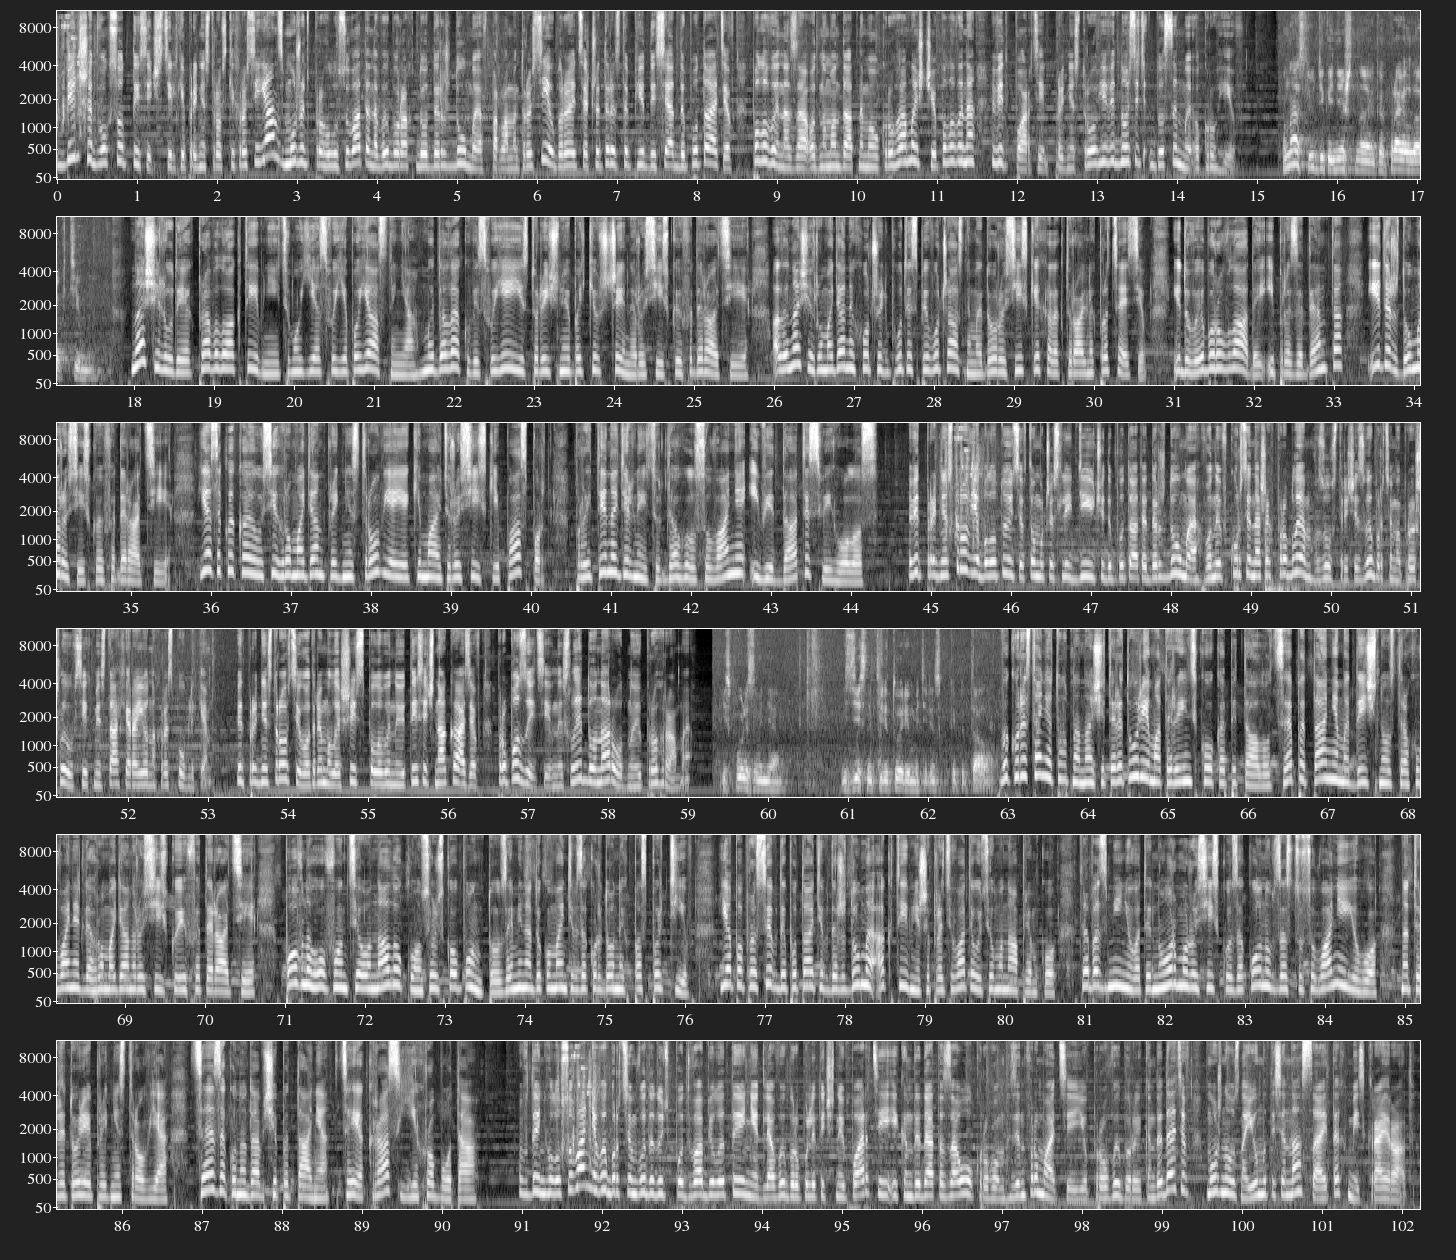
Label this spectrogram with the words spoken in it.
Більше 200 тисяч стільки придністровських росіян зможуть проголосувати на виборах до Держдуми. В парламент Росії обирається 450 депутатів. Половина за одномандатними округами, ще половина від партій. Придністров'я відносять до семи округів. У нас люди, звісно, як правило, активны. Наші люди, як правило, активні, і цьому є своє пояснення. Ми далеко від своєї історичної батьківщини Російської Федерації, але наші громадяни хочуть бути співучасними до російських електоральних процесів і до вибору влади і президента, і Держдуми Російської Федерації. Я закликаю усіх громадян Придністров'я, які мають російський паспорт, прийти на дільницю для голосування і віддати свій голос. Від Придністров'я балотуються в тому числі діючі депутати Держдуми. Вони в курсі наших проблем. Зустрічі з виборцями пройшли у всіх містах і районах республіки. Від придністровців отримали 6,5 тисяч наказів. Пропозиції внесли до народної програми. Использование здесь, на территории материнского капитала. Використання тут на нашій території материнського капіталу це питання медичного страхування для громадян Російської Федерації, повного функціоналу консульського пункту, заміна документів закордонних паспортів. Я попросив депутатів Держдуми активніше працювати у цьому напрямку. Треба змінювати норму російського закону в застосуванні його на території Придністров'я. Це законодавчі питання, це якраз їх робота. В день голосування виборцям видадуть по два бюлетені для вибору політичної партії і кандидата за округом. З інформацією про вибори і кандидатів можна ознайомитися на сайтах міськрайрад.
